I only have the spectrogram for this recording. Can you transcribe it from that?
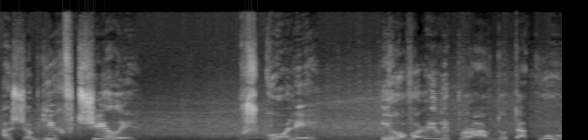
а щоб їх вчили в школі і говорили правду таку,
